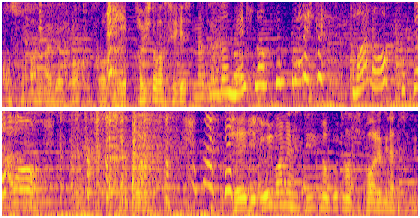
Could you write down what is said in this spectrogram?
Auspuffanlage, noch kurz raus. Habe ich noch was vergessen da drin? Ist da ein Mensch noch drin vielleicht? Hallo. Hallo! Okay, die Ölwanne, die sieht noch gut aus. Ich brauche wieder zurück.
